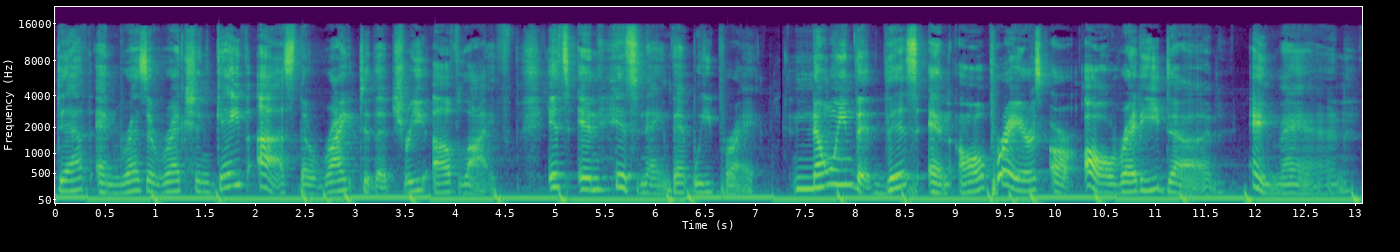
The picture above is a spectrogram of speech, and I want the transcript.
death, and resurrection gave us the right to the tree of life. It's in his name that we pray, knowing that this and all prayers are already done. Amen.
